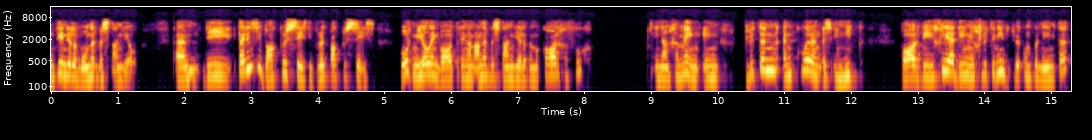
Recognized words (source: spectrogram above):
intedeel 'n wonderbestanddeel. Ehm um, die tydens die bakproses, die broodbakproses, word meel en water en dan ander bestanddele bymekaar gevoeg en dan gemeng en gluten in koring is uniek waar die gliadin en glutenin, die twee komponente,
